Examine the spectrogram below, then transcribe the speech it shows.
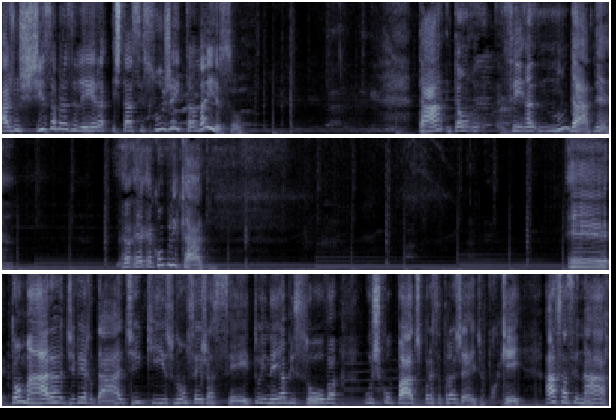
a justiça brasileira está se sujeitando a isso. Tá? Então, assim, não dá, né? é, é, é complicado. É, tomara de verdade que isso não seja aceito e nem absolva os culpados por essa tragédia, porque assassinar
